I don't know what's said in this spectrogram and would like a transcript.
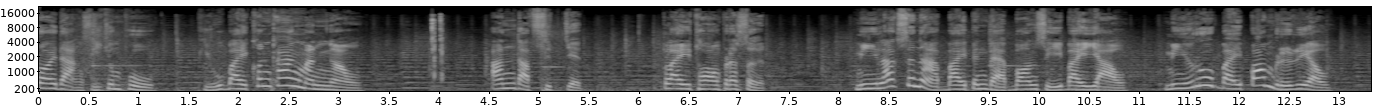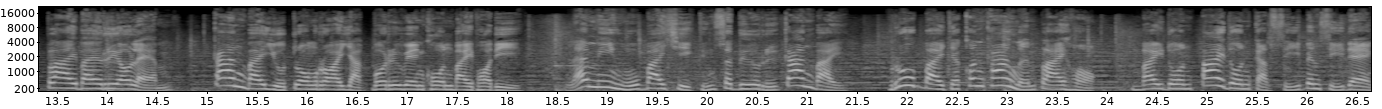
รอยด่างสีชมพู ผิวใบค่อนข้างมันเงา อันดับ 17 ไกลทองประเสริฐ มีลักษณะใบเป็นแบบบอลสีใบยาว มีรูปใบป้อมหรือเรียว ปลายใบเรียวแหลม ก้านใบอยู่ตรงรอยหยักบริเวณโคนใบพอดี และมีหูใบฉีกถึงสะดือหรือก้านใบ รูปใบจะค่อนข้างเหมือนปลายหอก ใบโดนป้ายโดนกัดสีเป็นสีแดง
